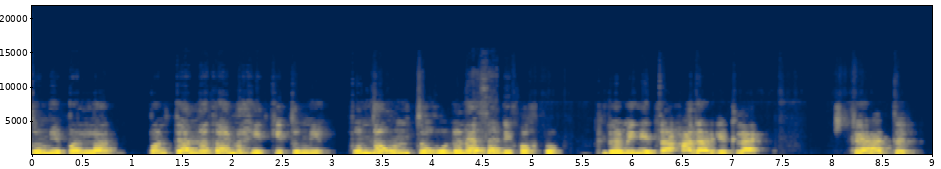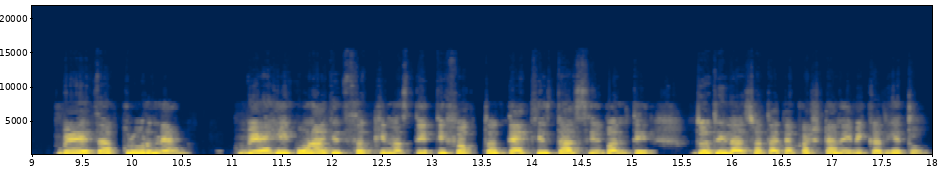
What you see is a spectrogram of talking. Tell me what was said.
तुम्ही पडलात पण त्यांना काय माहीत की तुम्ही पुन्हा उंच उडण्यासाठी फक्त जमिनीचा आधार घेतलाय. त्र्याहत्तर. वेळेचा क्रूर ज्ञान वेळ ही कोणाचीच सख्खी नसते ती फक्त त्याचीच दासी बनते. जो तिला स्वतःच्या कष्टाने विकत घेतो.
